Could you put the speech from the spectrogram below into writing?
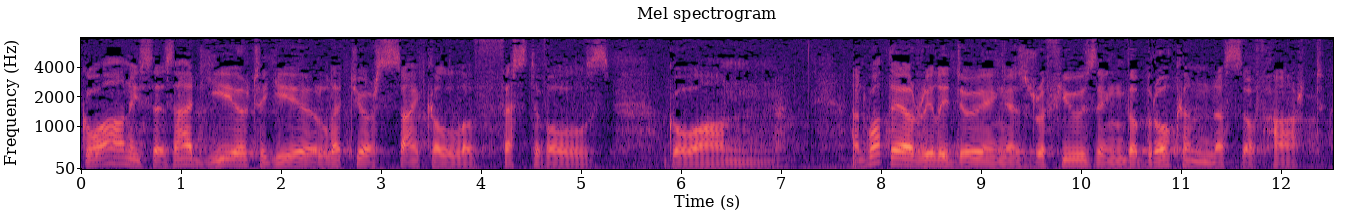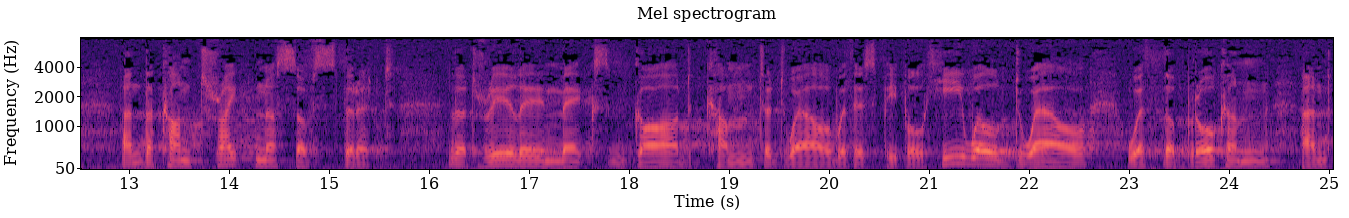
Go on, he says, add year to year, let your cycle of festivals go on. And what they are really doing is refusing the brokenness of heart and the contriteness of spirit that really makes God come to dwell with his people. He will dwell with the broken and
